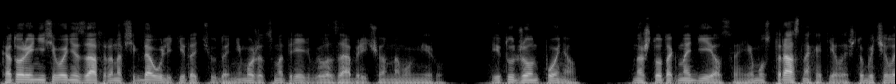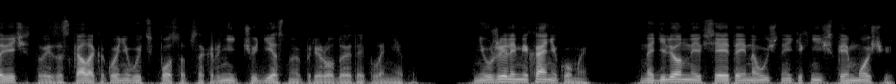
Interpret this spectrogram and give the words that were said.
который не сегодня-завтра навсегда улетит отсюда, не может смотреть в глаза обреченному миру. И тут же он понял, на что так надеялся. Ему страстно хотелось, чтобы человечество изыскало какой-нибудь способ сохранить чудесную природу этой планеты. Неужели механикумы, наделенные всей этой научной и технической мощью,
